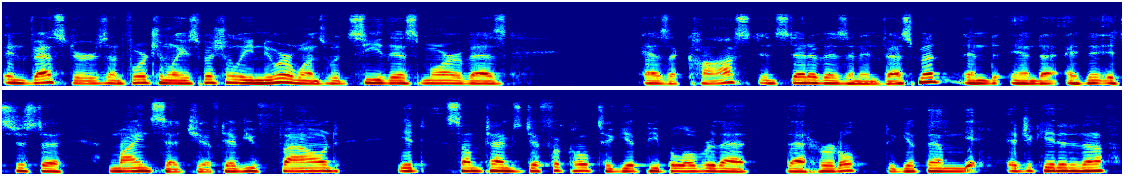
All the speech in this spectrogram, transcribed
investors, unfortunately, especially newer ones, would see this more of as as a cost instead of as an investment. And and uh, I think it's just a mindset shift. Have you found it sometimes difficult to get people over that that hurdle to get them yeah. educated enough?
